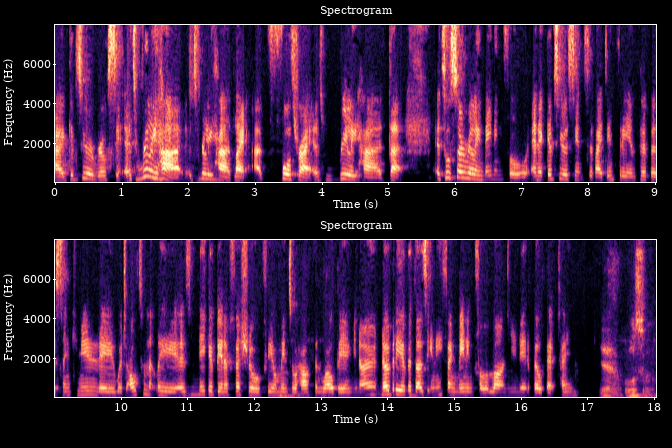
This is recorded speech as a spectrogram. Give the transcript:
uh, gives you a real sense. It's really hard. It's really hard. Like uh, forthright, it's really hard, but it's also really meaningful and it gives you a sense of identity and purpose and community, which ultimately is mega beneficial for your mental health and well-being. You know, nobody ever does anything meaningful alone. You need to build that team. Yeah, awesome.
